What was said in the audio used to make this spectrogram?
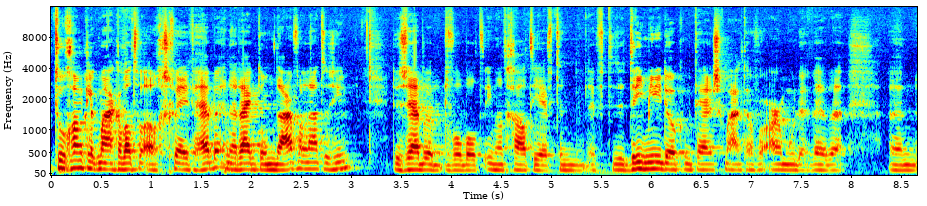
toegankelijk maken wat we al geschreven hebben en de rijkdom daarvan laten zien. Dus we hebben bijvoorbeeld iemand gehad die heeft, een, heeft drie mini-documentaires gemaakt over armoede. We hebben een,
